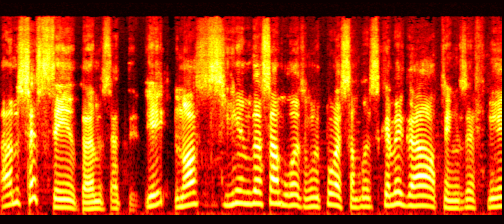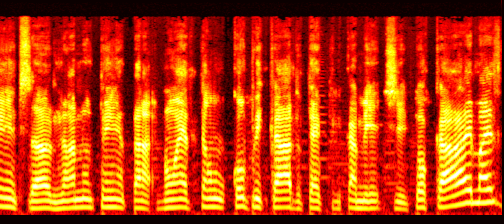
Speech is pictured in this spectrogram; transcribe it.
anos 60, anos 70. E nós vimos essa música, pô, essa música é legal, tem os efeitos, já não tem, tá, não é tão complicado tecnicamente tocar, mas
